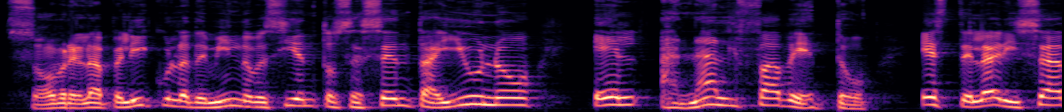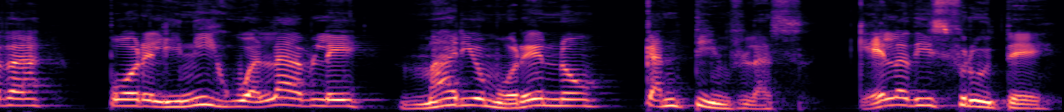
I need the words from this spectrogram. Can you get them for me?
sobre la película de 1961, El analfabeto, estelarizada por el inigualable Mario Moreno Cantinflas. Que la disfrute.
